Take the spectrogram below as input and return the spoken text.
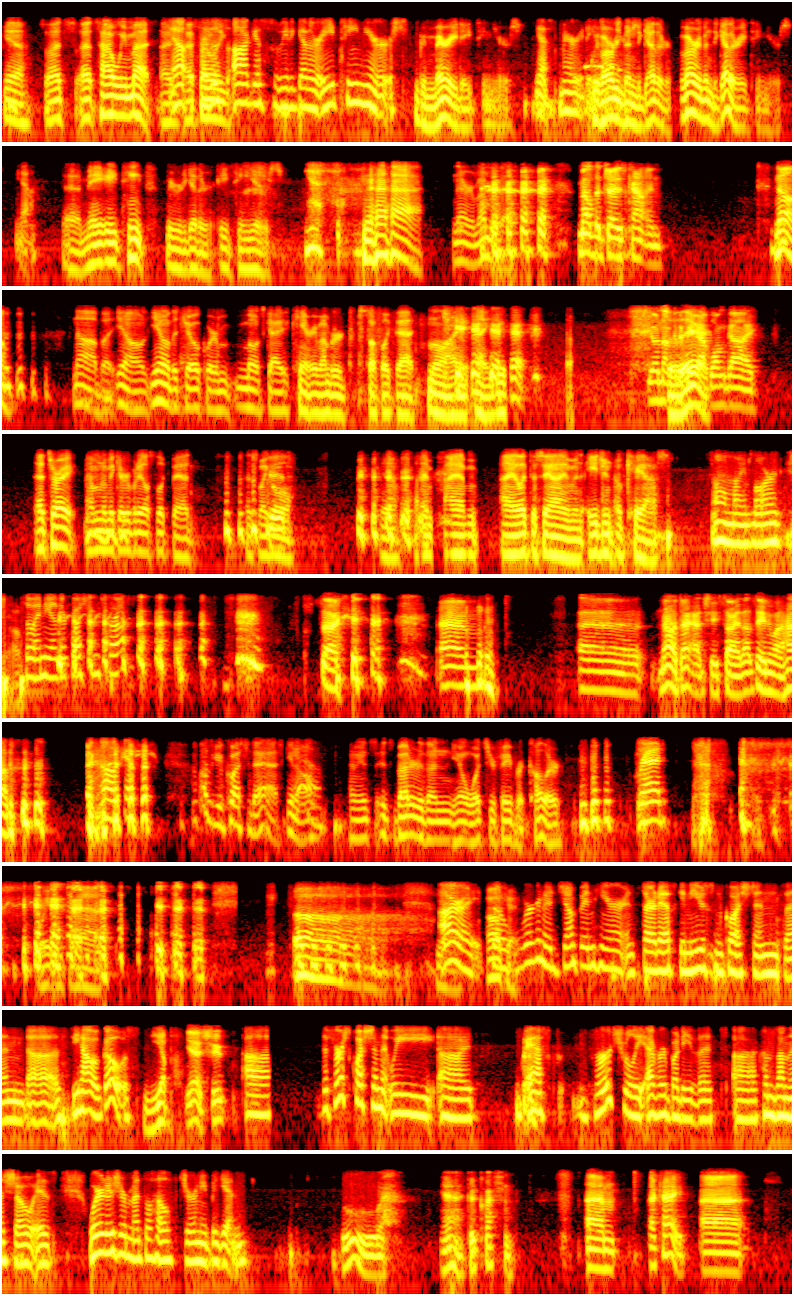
Yeah, so that's that's how we met. I, yep. I so this August we'll be together 18 years. We've been married 18 years. Yes, married. 18 We've already years. been together. We've already been together 18 years. Yeah. Uh, May 18th, we were together 18 years. Yes. now remember that. Not that Joe's counting. No, no, but you know, you know the joke where most guys can't remember stuff like that. No, I, I do. You're not So going to be that one guy. That's right. I'm gonna make everybody else look bad. That's my goal. Yeah, I am. I am. I like to say I am an agent of chaos. Oh my lord. So. So any other questions for us? Sorry. um, uh, no, I don't actually. Sorry, that's the only one I had. Oh, okay. well, that's a good question to ask. You know, I mean, it's it's better than you know, what's your favorite color? Red. Waiting for that. Uh, yeah. All right. So Okay. we're gonna jump in here and start asking you some questions and uh, see how it goes. Yep. yeah, shoot. Uh, the first question that we uh, ask virtually everybody that uh, comes on the show is, where does your mental health journey begin? Ooh, yeah, good question. Um, okay, uh,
